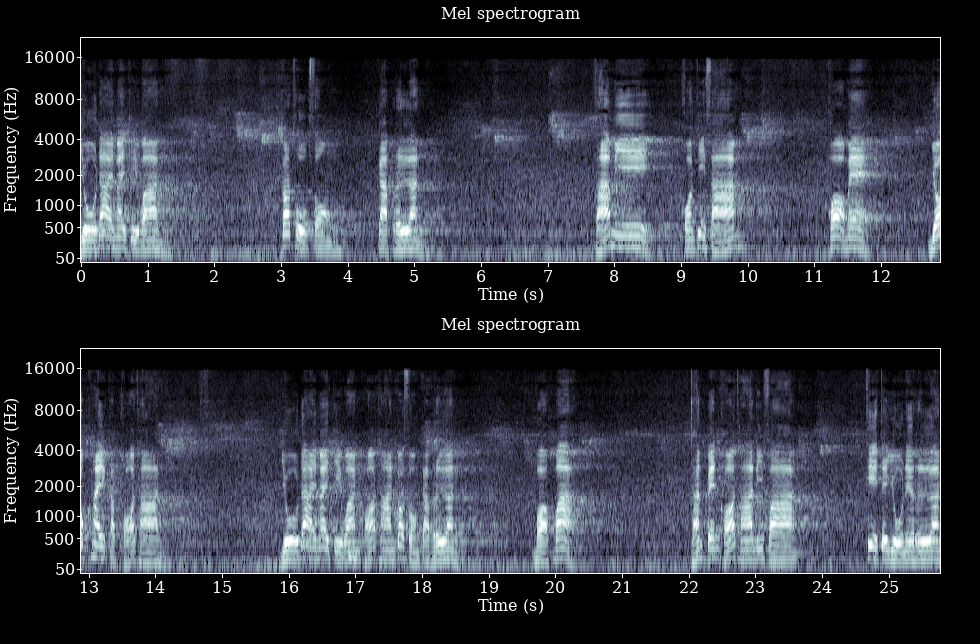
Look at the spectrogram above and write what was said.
อยู่ได้ไม่กี่วัน ก็ถูกส่งกลับเรือน สามีคนที่สามพ่อแม่ ยกให้กับขอทาน อยู่ได้ไม่กี่วันขอทานก็ส่งกลับเรือน บอกว่า ฉันเป็นขอทานดีฟาที่จะอยู่ในเรือน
